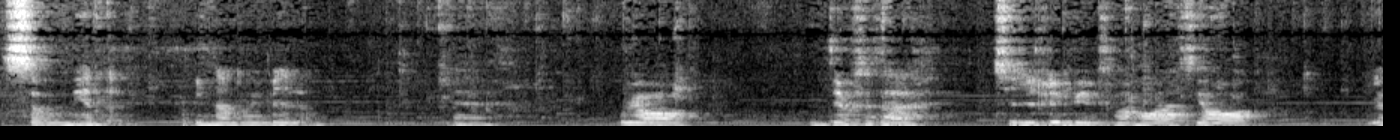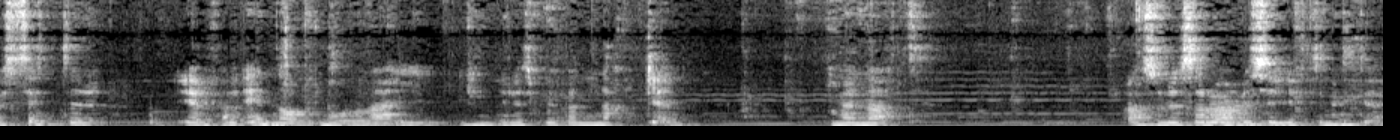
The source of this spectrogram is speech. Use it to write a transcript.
sömnmedel innan då i bilen. Eh, och jag, det är också så här tydlig bild som jag har att jag, jag sätter i alla fall en av nålarna i, i, eller sprutan i nacken. Men att alltså Lisa rörde sig jättemycket.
